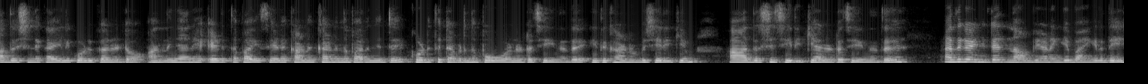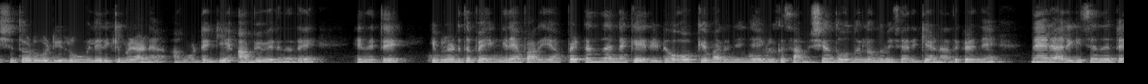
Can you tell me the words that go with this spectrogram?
ആദർശിന്റെ കയ്യിൽ കൊടുക്കാൻ കേട്ടോ അന്ന് ഞാൻ എടുത്ത പൈസയുടെ കണക്കാണെന്ന് പറഞ്ഞിട്ട് കൊടുത്തിട്ട് അവിടുന്ന് പോവാണ് കേട്ടോ ചെയ്യുന്നത്. ഇത് കാണുമ്പോൾ ശരിക്കും ആദർശ് ചിരിക്കുകയാണ് കേട്ടോ ചെയ്യുന്നത്. അത് കഴിഞ്ഞിട്ട് നവ്യാണെങ്കിൽ ഭയങ്കര ദേഷ്യത്തോടു കൂടി റൂമിലിരിക്കുമ്പോഴാണ് അങ്ങോട്ടേക്ക് അഭി വരുന്നത്. എന്നിട്ട് ഇവളടുത്ത് ഇപ്പൊ എങ്ങനെയാ പറയാ? പെട്ടെന്ന് തന്നെ കയറിയിട്ട് ഓക്കെ പറഞ്ഞു കഴിഞ്ഞാൽ ഇവൾക്ക് സംശയം തോന്നുമല്ലോ എന്ന് വിചാരിക്കുകയാണ്. അത് കഴിഞ്ഞ് നേരെ അരികിൽ ചെന്നിട്ട്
